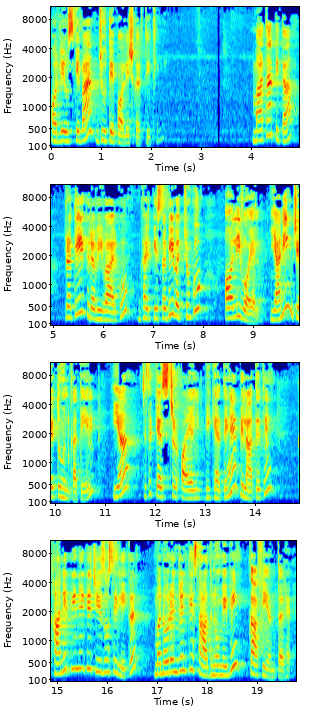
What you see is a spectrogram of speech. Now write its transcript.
और वे उसके बाद जूते पॉलिश करती थी। माता पिता प्रत्येक रविवार को घर के सभी बच्चों को ऑलिव ऑयल, यानी जैतून का तेल या जैसे कैस्टर ऑयल भी कहते हैं, पिलाते थे खाने पीने की चीज़ों से लेकर मनोरंजन के साधनों में भी काफ़ी अंतर है।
